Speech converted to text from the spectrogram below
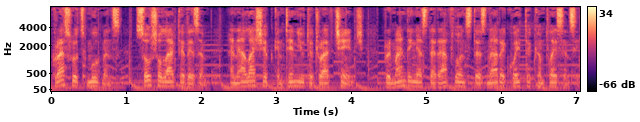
Grassroots movements, social activism, and allyship continue to drive change, reminding us that affluence does not equate to complacency.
